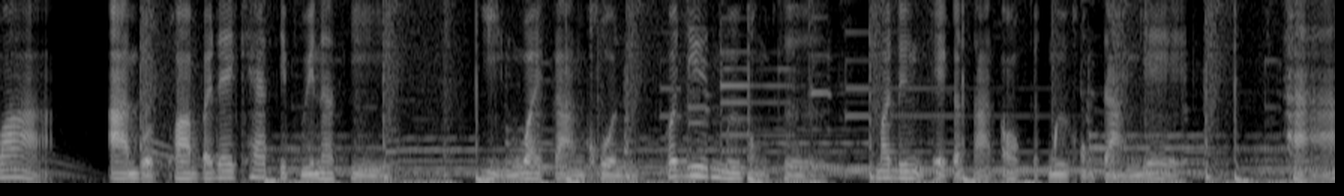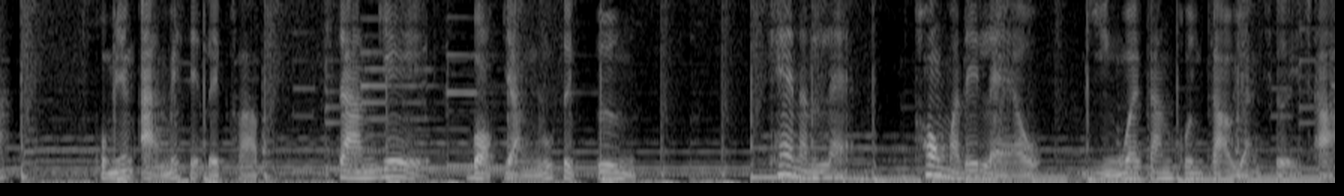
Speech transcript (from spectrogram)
ว่าอ่านบทความไปได้แค่10วินาที หญิงวัยกลางคนก็ยื่นมือของเธอ มาดึงเอกสารออกจากมือของจางเย่หา ผมยังอ่านไม่เสร็จเลยครับ จางเย่บอกอย่างรู้สึกอึ้ง แค่นั้นแหละ ท่องมาได้แล้ว หญิงวัยกลางคนกล่าวอย่างเฉยชา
